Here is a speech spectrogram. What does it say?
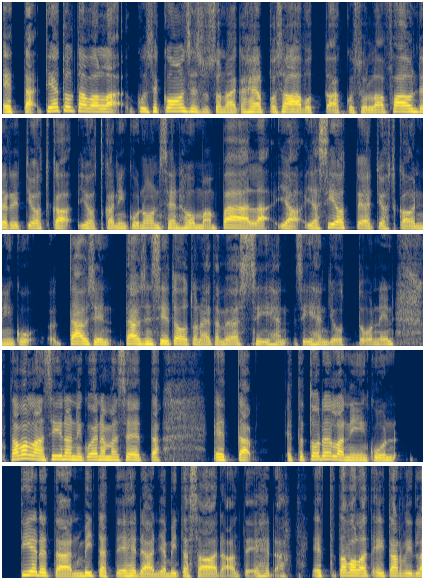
Että tietyllä tavalla, kun se konsensus on aika helppo saavuttaa, kun sulla on founderit, jotka, jotka niin kuin on sen homman päällä ja, ja sijoittajat, jotka on niin kuin täysin, täysin sitoutuneita myös siihen, siihen juttuun, niin tavallaan siinä on niin kuin enemmän se, että, että että todella niin kuin tiedetään, mitä tehdään ja mitä saadaan tehdä. Että tavallaan, että ei tarvitse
